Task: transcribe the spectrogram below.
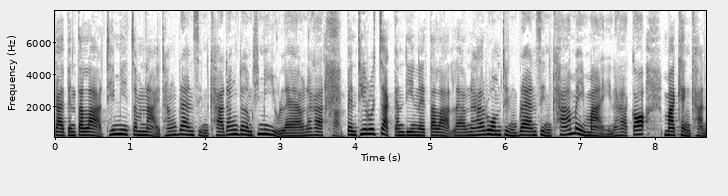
กลายเป็นตลาดที่มีจำหน่ายทั้งแบรนด์สินค้าดั้งเดิมที่มีอยู่แล้วนะคะค่ะเป็นที่รู้จักกันดีในตลาดแล้วนะคะรวมถึงแบรนด์สินค้าใหม่ๆนะคะก็มาแข่งขัน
